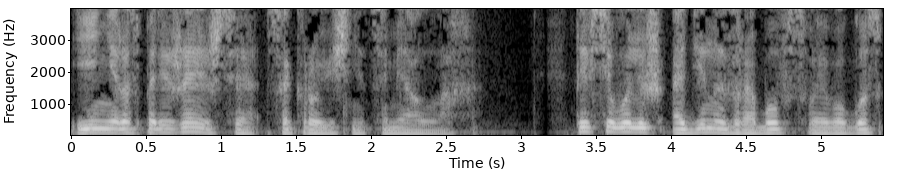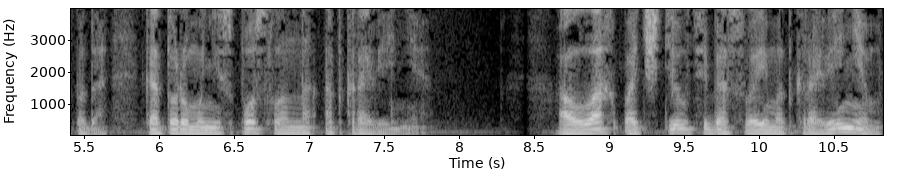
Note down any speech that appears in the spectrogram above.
и не распоряжаешься сокровищницами Аллаха. Ты всего лишь один из рабов своего Господа, которому не спослано откровение. Аллах почтил тебя своим откровением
